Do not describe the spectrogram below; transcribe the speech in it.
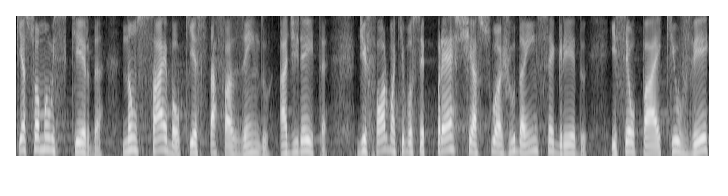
que a sua mão esquerda não saiba o que está fazendo à direita, de forma que você preste a sua ajuda em segredo, e seu pai que o vê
